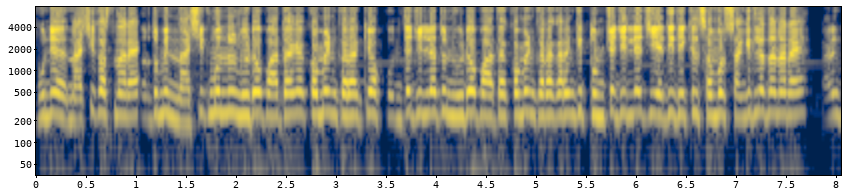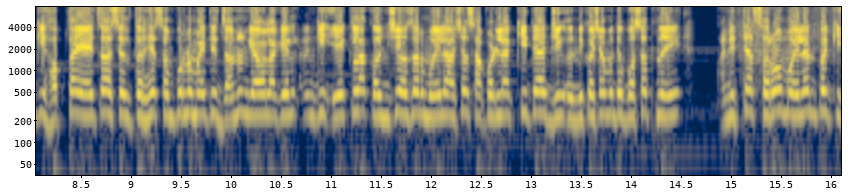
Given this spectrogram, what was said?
पुणे नाशिक असणार आहे. तर तुम्ही नाशिक म्हणून व्हिडिओ पाहता का कमेंट करा. किंवा कोणत्या जिल्ह्यातून व्हिडिओ पाहता कमेंट करा. कारण की तुमच्या जिल्ह्याची यादी देखील समोर सांगितलं जाणार आहे. कारण की हप्ता यायचा असेल तर हे संपूर्ण माहिती जाणून घ्यावं लागेल. कारण की एक लाख ऐंशी हजार महिला अशा सापडल्या की त्या निकषामध्ये बसत नाही. आणि त्या सर्व महिलांपैकी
